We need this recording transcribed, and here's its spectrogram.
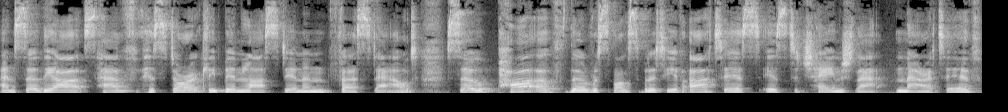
And so the arts have historically been last in and first out. So part of the responsibility of artists is to change that narrative.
